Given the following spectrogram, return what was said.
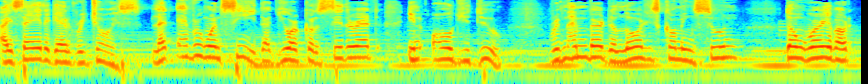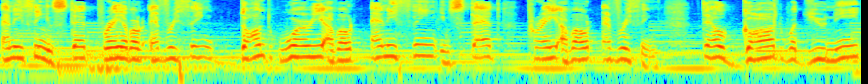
I say it again, rejoice. Let everyone see that you are considerate in all you do. Remember, the Lord is coming soon. Don't worry about anything. Instead, pray about everything. Don't worry about anything. Instead, pray about everything. Tell God what you need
